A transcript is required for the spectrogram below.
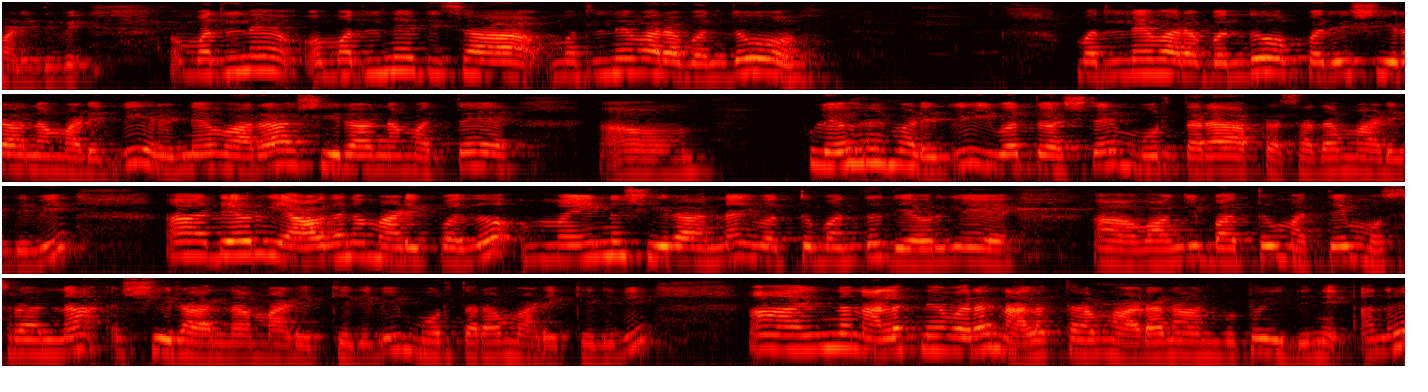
ಮಾಡಿದ್ದೀವಿ ಮೊದಲನೇ ಮೊದಲನೇ ದಿವಸ ಮೊದಲನೇ ವಾರ ಬಂದು, ಮೊದಲನೇ ವಾರ ಬಂದು ಬರೀ ಮಾಡಿದ್ವಿ. ಎರಡನೇ ವಾರ ಶೀರಾನ್ನ ಮತ್ತು ಪುಳಿಯೋಗರೆ ಮಾಡಿದ್ವಿ. ಇವತ್ತು ಅಷ್ಟೇ ಮೂರು ಥರ ಪ್ರಸಾದ ಮಾಡಿದ್ದೀವಿ. ದೇವ್ರಿಗೆ ಯಾವುದನ್ನ ಮಾಡಿಕ್ಬೋದು. ಮೈನ್ ಶೀರಾನ್ನ ಇವತ್ತು ಬಂದು ದೇವ್ರಿಗೆ ವಾಂಗಿಬಾತು ಮತ್ತು ಮೊಸರನ್ನ ಶೀರಾನ್ನ ಮಾಡಿಕ್ಕಿದ್ದೀವಿ ಮೂರು ಥರ ಮಾಡಿಕ್ಕಿದ್ದೀವಿ ಇನ್ನು ನಾಲ್ಕನೇ ವಾರ ನಾಲ್ಕು ಥರ ಮಾಡೋಣ ಅಂದ್ಬಿಟ್ಟು ಇದ್ದೀನಿ. ಅಂದರೆ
